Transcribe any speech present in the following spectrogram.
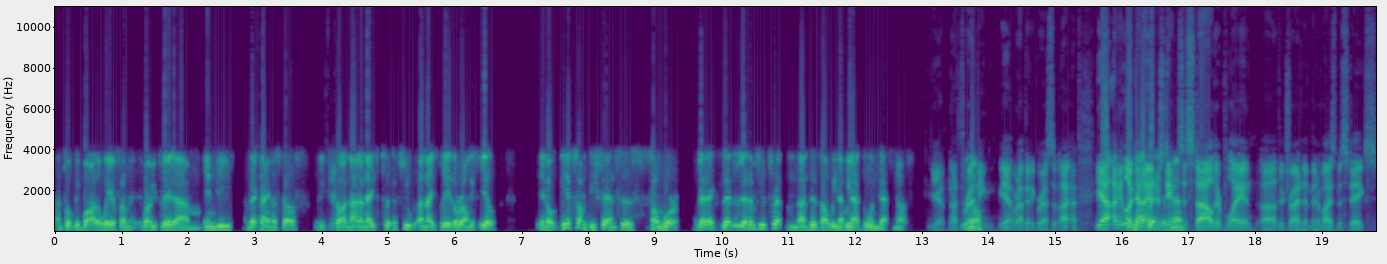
and took the ball away from it when we played um Indy and that kind of stuff. We Yeah. saw not a nice play, a few a nice plays around the field. You know, give some defenses some work. Let it, let let them feel threatened. And this now we we're not doing that enough. Yeah, not You know? threatening. Yeah, we're not being aggressive. I, I, yeah, I mean, look, and I understand it's man. a style they're playing. Uh, they're trying to minimize mistakes,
